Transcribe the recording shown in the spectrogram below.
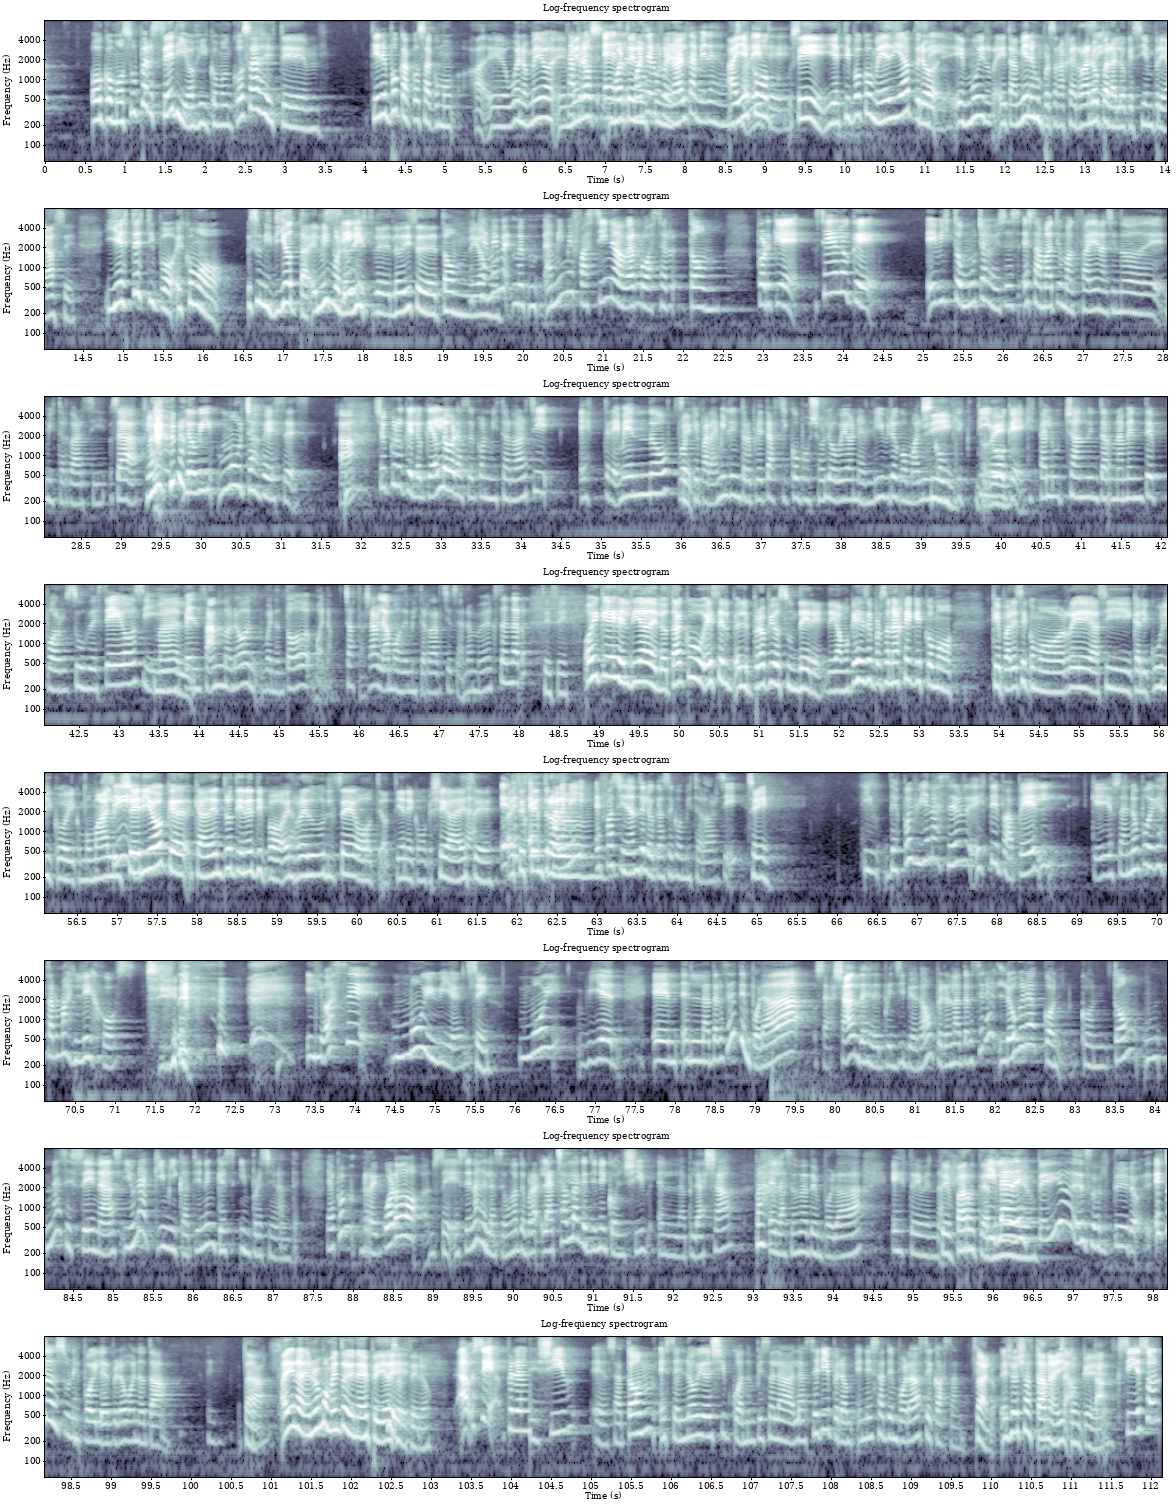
o como súper serios y como en cosas, este. Tiene poca cosa como, eh, bueno, medio, eh, menos el muerte, Muerte en un funeral. también es un Ahí es como, sí, y es tipo comedia, pero Sí. es muy, eh, también es un personaje raro Sí. para lo que siempre hace. Y este es tipo, es como, es un idiota, él mismo lo dice, lo dice de Tom, Es que digamos. a mí me, me- a mí me fascina verlo hacer Tom, porque si hay algo que he visto muchas veces es a Matthew McFadden haciendo de Mr. Darcy. O sea, lo vi muchas veces. ¿ah? Yo creo que lo que él logra hacer con Mr. Darcy es tremendo, porque Sí. para mí lo interpreta así como yo lo veo en el libro, como alguien Sí, conflictivo que, que está luchando internamente por sus deseos y Mal. pensando, ¿no? Bueno, en todo, bueno, ya está, ya hablamos de Mr. Darcy, o sea, no me voy a extender. Sí, sí. Hoy que es el día del otaku, es el, el propio Sundere, digamos, que es ese personaje que es como que parece como re así caricúlico y como malo y serio, que, que adentro tiene tipo, es re dulce o, tiene como que llega a O sea, ese, es- a ese es- centro Para mí es fascinante lo que hace con Mr. Darcy. Sí, Y después viene a hacer este papel que, o sea, no podría estar más lejos. sí, Y lo hace muy bien. sí. Muy bien. En, en la tercera temporada, o sea, ya desde el principio, ¿no? Pero en la tercera logra con, con Tom un- unas escenas y una química tienen que es impresionante. Después recuerdo, no sé, escenas de la segunda temporada. La charla que tiene con Sheep en la playa Pa. en la segunda temporada es tremenda. Te parte al y la medio. despedida de soltero. Esto es un spoiler, pero bueno, está. Está. Hay una, en un momento hay una despedida Sí. de soltero. Ah, sí, pero Sheep, eh, o sea, Tom es el novio de Sheep cuando empieza la, la serie, pero en esa temporada se casan. Claro, ellos ya están Ta, ahí con que... ta. Sí, son.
